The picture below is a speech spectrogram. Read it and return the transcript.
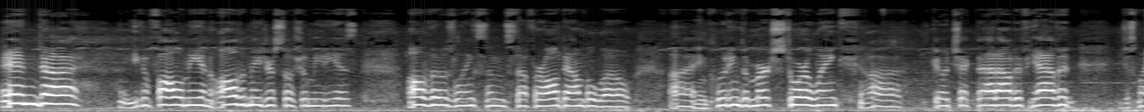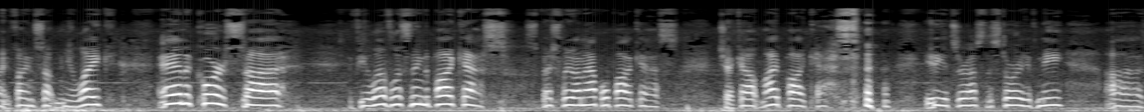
And uh, you can follow me in all the major social medias. All those links and stuff are all down below, uh, including the merch store link. Uh, go check that out if you haven't. You just might find something you like. And of course, uh, if you love listening to podcasts, especially on Apple Podcasts, check out my podcast, Idiots Are Us, the story of me, because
